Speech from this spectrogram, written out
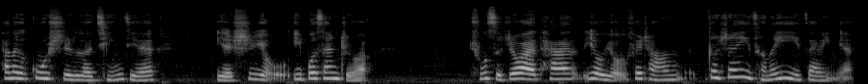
它那个故事的情节也是有一波三折。除此之外，它又有非常更深一层的意义在里面。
